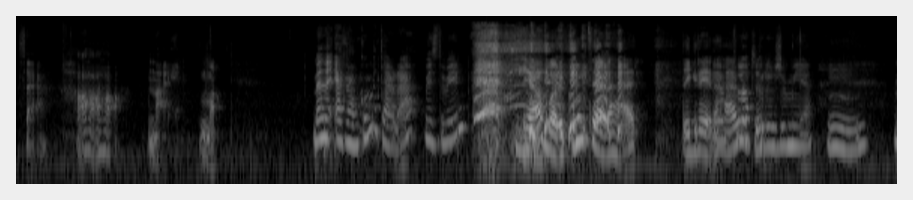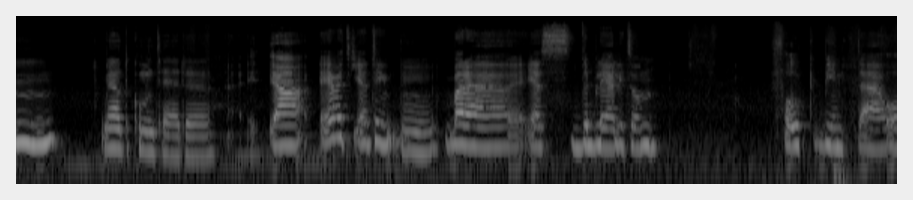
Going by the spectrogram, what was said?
Så sa jeg ha-ha-ha, nei. Nei. Men jeg kan kommentere det hvis du vil. Ja, bare kommenter det her. Det greier det her, du. plaprer så mye. Mm. Mm. Men jeg kommenterer Ja, jeg vet ikke, jeg tenkte mm. bare jeg, Det ble litt sånn Folk begynte å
